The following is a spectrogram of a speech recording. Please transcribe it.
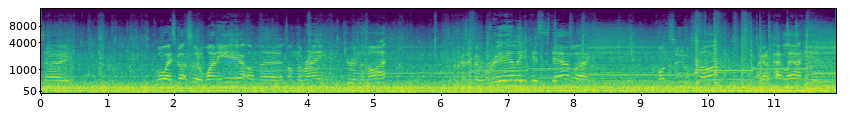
So always got sort of one ear on the on the rain during the night. Because if it really pisses down like monsoonal style, I gotta paddle out here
